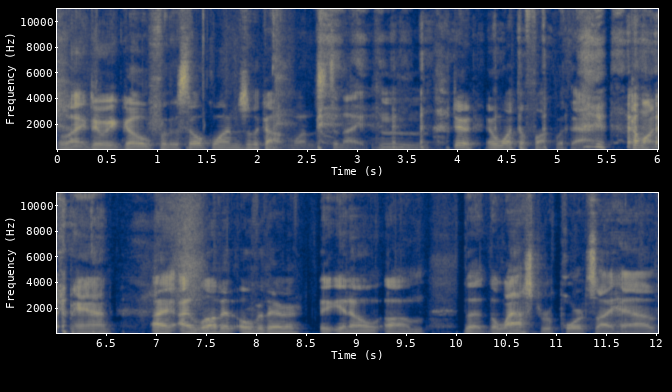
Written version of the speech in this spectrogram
Like, do we go for the silk ones or the cotton ones tonight? Hmm. Dude, and what the fuck with that? Come on, Japan. I, I love it over there. You know, um, the, the last reports I have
